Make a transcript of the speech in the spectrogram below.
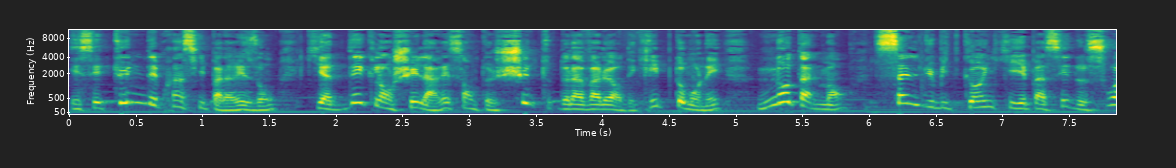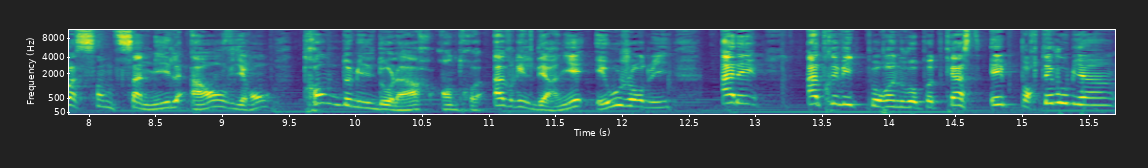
et c'est une des principales raisons qui a déclenché la récente chute de la valeur des crypto-monnaies, notamment celle du Bitcoin qui est passé de 65 000 à environ 32 000 dollars entre avril dernier et aujourd'hui. Allez, à très vite pour un nouveau podcast et portez-vous bien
